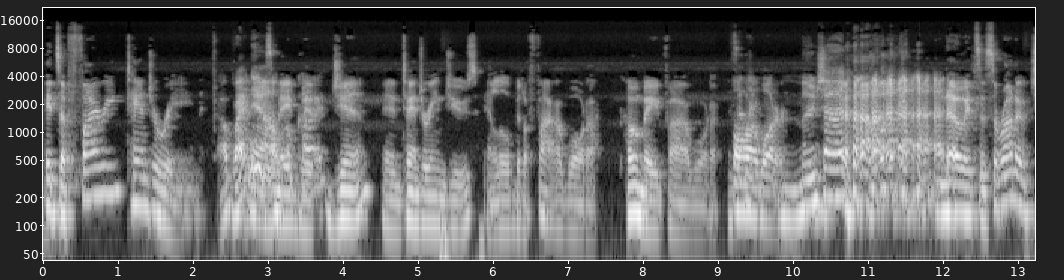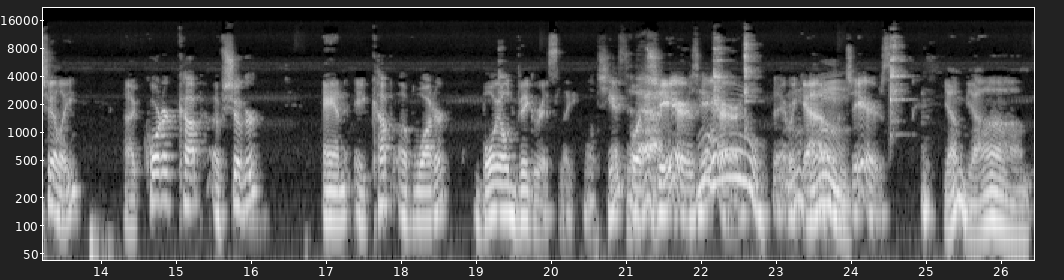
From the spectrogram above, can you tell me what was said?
it's a fiery tangerine. All right It's made okay. with gin and tangerine juice and a little bit of fire water. Homemade fire water. Is that like water. Moonshine? no, it's a Serrano chili, a quarter cup of sugar, and a cup of water boiled vigorously. well, cheers to Well, that. cheers here. Ooh. There we go. Mhm. Cheers. Yum yum.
